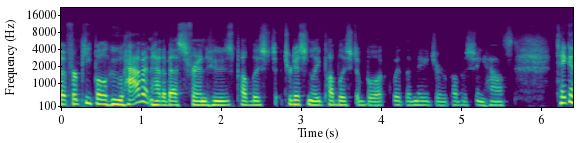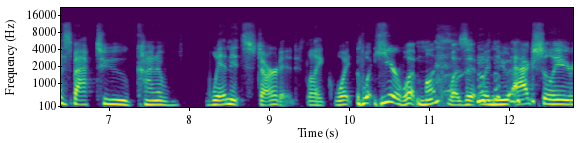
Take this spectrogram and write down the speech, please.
But for people who haven't had a best friend who's published, traditionally published a book with a major publishing house, take us back to kind of when it started like what what year what month was it when you actually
